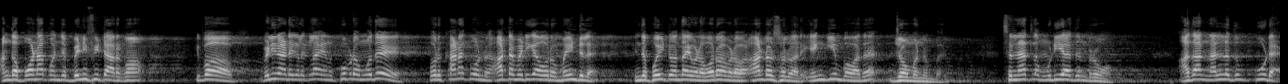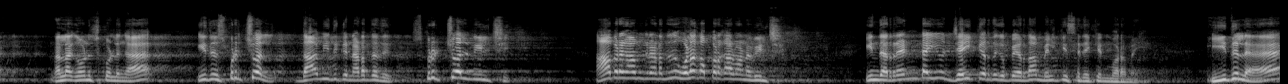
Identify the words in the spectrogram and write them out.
அங்கே போனால் கொஞ்சம் பெனிஃபிட்டாக இருக்கும். இப்போ வெளிநாடுகளுக்கெல்லாம் எனக்கு கூப்பிடும் போது ஒரு கணக்கு ஒன்று ஆட்டோமேட்டிக்காக ஒரு மைண்டில் இந்த போயிட்டு வந்தால் இவ்வளோ வரும் இவ்வளோ வரும். ஆண்டவர் சொல்வார் எங்கேயும் போவாத ஜோமன் நம்பர். சில நேரத்தில் முடியாதுன்றவோம். அதான் நல்லதும் கூட. நல்லா கவனிச்சுக்கொள்ளுங்க. இது ஸ்பிரிச்சுவல் தாவீதுக்கு நடந்தது. ஸ்பிரிச்சுவல் வீழ்ச்சி. ஆபிரகாமுக்கு நடந்தது உலக பிரகாரமான வீழ்ச்சி. இந்த ரெண்டையும் ஜெயிக்கிறதுக்கு பேர் தான் மெல்கி சிதைக்கின் முறைமை. இதுல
